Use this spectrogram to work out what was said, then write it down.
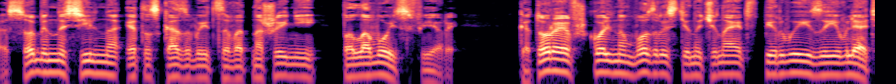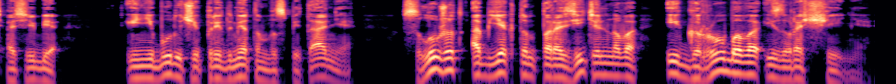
Особенно сильно это сказывается в отношении половой сферы, которая в школьном возрасте начинает впервые заявлять о себе и, не будучи предметом воспитания, служит объектом поразительного и грубого извращения.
